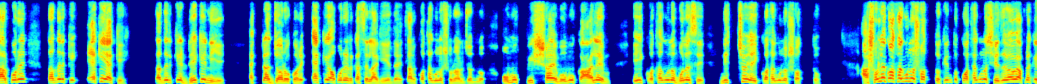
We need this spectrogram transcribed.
তারপরে তাদেরকে একে একে তাদেরকে ডেকে নিয়ে একটা জড়ো করে, একে অপরের কাছে লাগিয়ে দেয়। তার কথাগুলো শোনার জন্য অমুক পীর সাহেব অমুক আলেম এই কথাগুলো বলেছে, নিশ্চয়ই এই কথাগুলো সত্য। আসলে কথাগুলো সত্য, কিন্তু কথাগুলো সে যেভাবে আপনাকে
